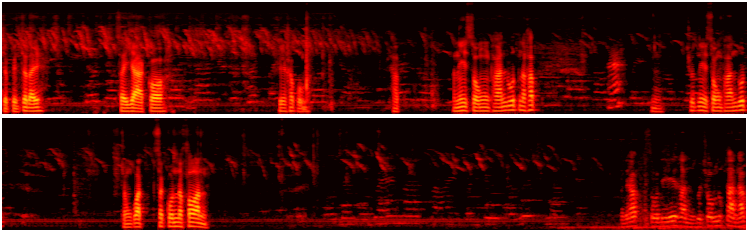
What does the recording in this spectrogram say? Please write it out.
จะเป็นจะไดใส่ยากกอโอเคครับผมครับ อันนี้ทรงพานรุดนะครับฮะนี่ชุดนี้ทรงพานรุดจังหวัดสกลนคร ครับ สวัสดีท่านผู้ชมทุกท่านครับ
